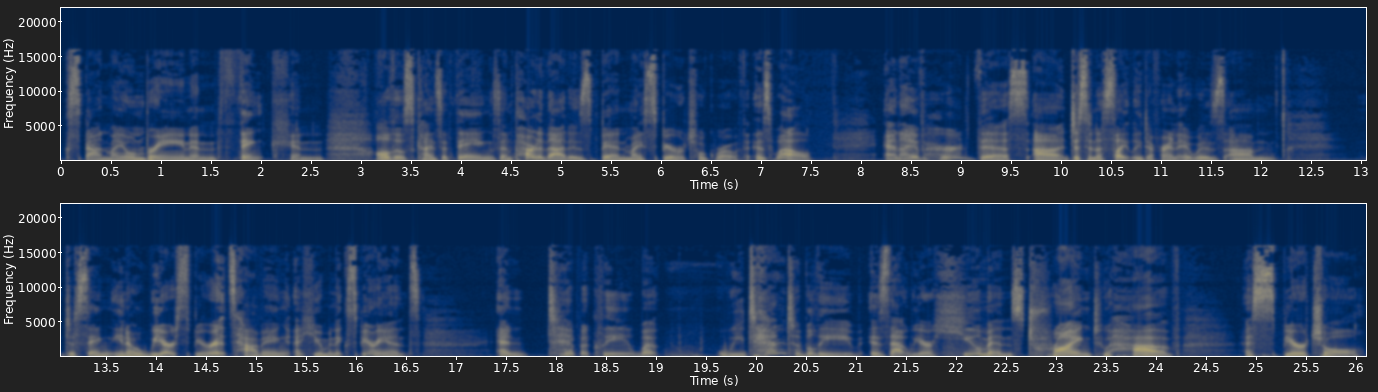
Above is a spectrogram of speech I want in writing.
expand my own brain and think and all those kinds of things. And part of that has been my spiritual growth as well. And I have heard this uh, just in a slightly different. It was um, just saying, you know, we are spirits having a human experience. And typically, what we tend to believe is that we are humans trying to have a spiritual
